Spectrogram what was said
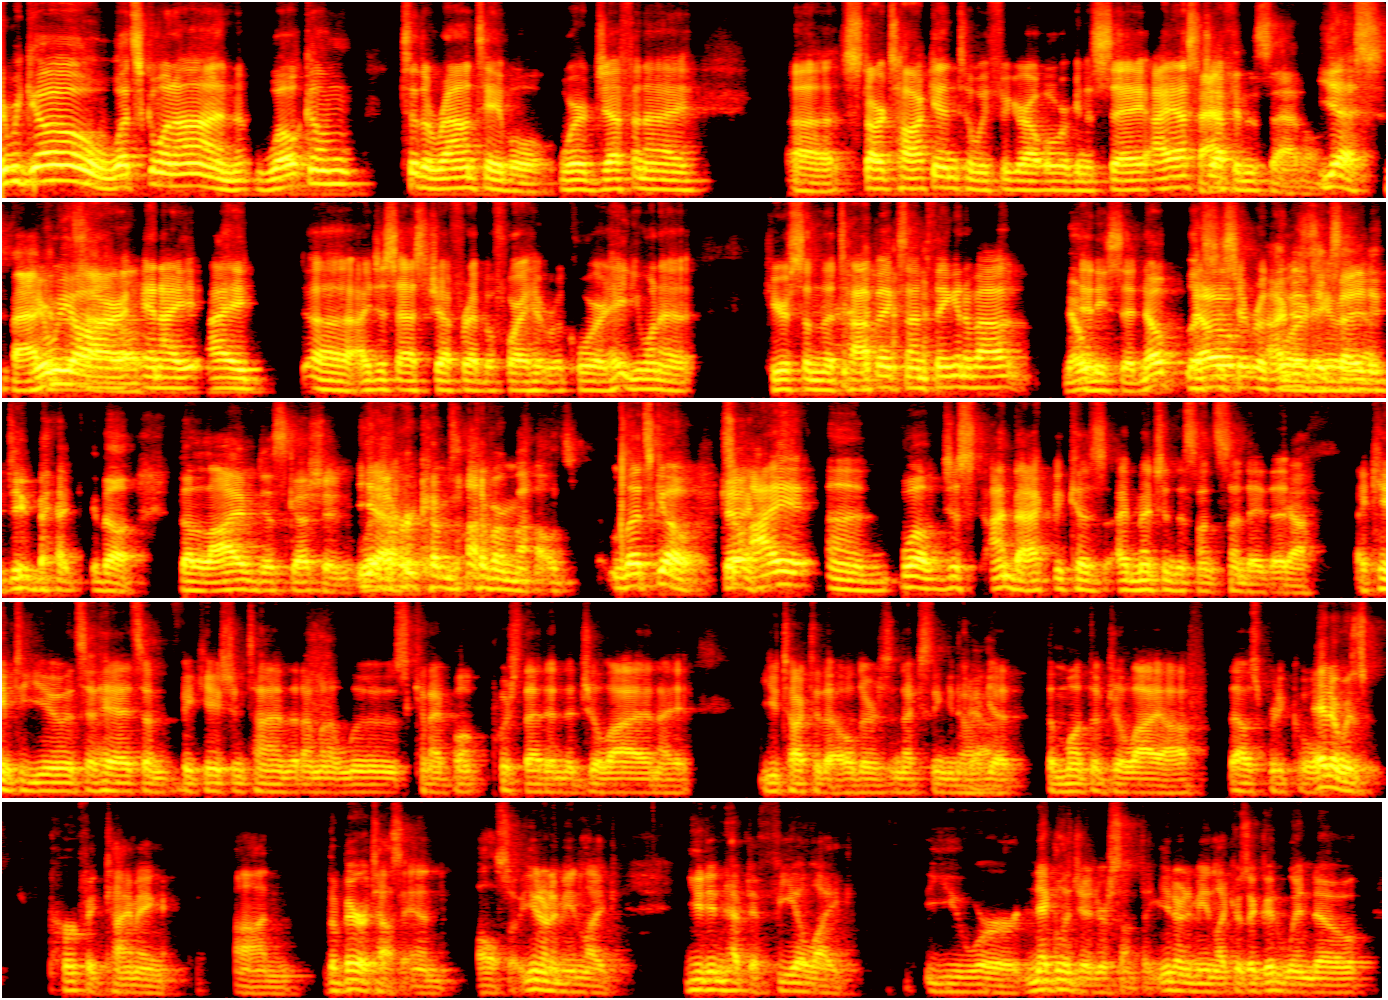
Here we go. What's going on? Welcome to the roundtable where Jeff and I uh, start talking until we figure out what we're going to say. I asked Back Jeff. in the saddle. yes, Back here we are. saddle. And I, I, uh, I just asked Jeff right before I hit record. Hey, do you want to hear some of the topics I'm thinking about? Nope. And he said, Nope. Let's Nope. just hit record. I'm just excited to do back the the live discussion. Yeah. Whatever comes out of our mouths. Let's go. So I, um, well, just I'm back because I mentioned this on Sunday that Yeah. I came to you and said, "Hey, it's some vacation time that I'm going to lose. Can I bump push that into July?" And I, you talked to the elders, and next thing you know, I get the month of July off. That was pretty cool. And it was perfect timing on the Veritas end also. You know what I mean? Like you didn't have to feel like you were negligent or something. You know what I mean? Like it was a good window.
